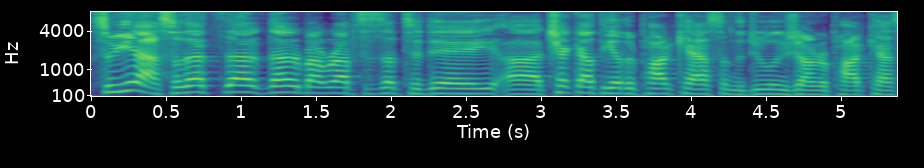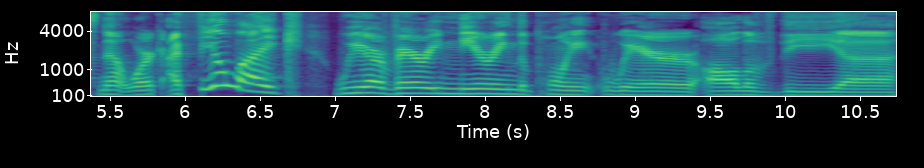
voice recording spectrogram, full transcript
so yeah, so that's that. That about wraps us up today. Uh, check out the other podcasts on the Dueling Genre Podcast Network. I feel like we are very nearing the point where all of the uh,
